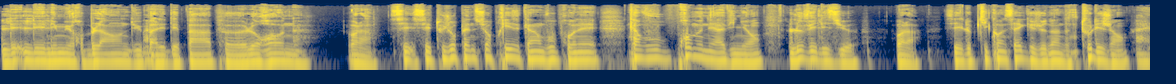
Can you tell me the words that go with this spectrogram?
les, les les murs blancs du Palais des Papes, euh, le Rhône. Voilà, c'est c'est toujours plein de surprises quand vous prenez, quand vous vous promenez à Avignon, levez les yeux. Voilà, c'est le petit conseil que je donne à tous les gens. Ouais.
